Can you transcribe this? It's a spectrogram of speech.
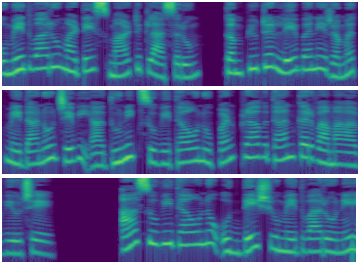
ઉમેદવારો માટે સ્માર્ટ ક્લાસરૂમ, કમ્પ્યુટર લેબ અને રમત મેદાનો જેવી આધુનિક સુવિધાઓનું પણ પ્રાવધાન કરવામાં આવ્યું છે. આ સુવિધાઓનો ઉદ્દેશ ઉમેદવારોને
